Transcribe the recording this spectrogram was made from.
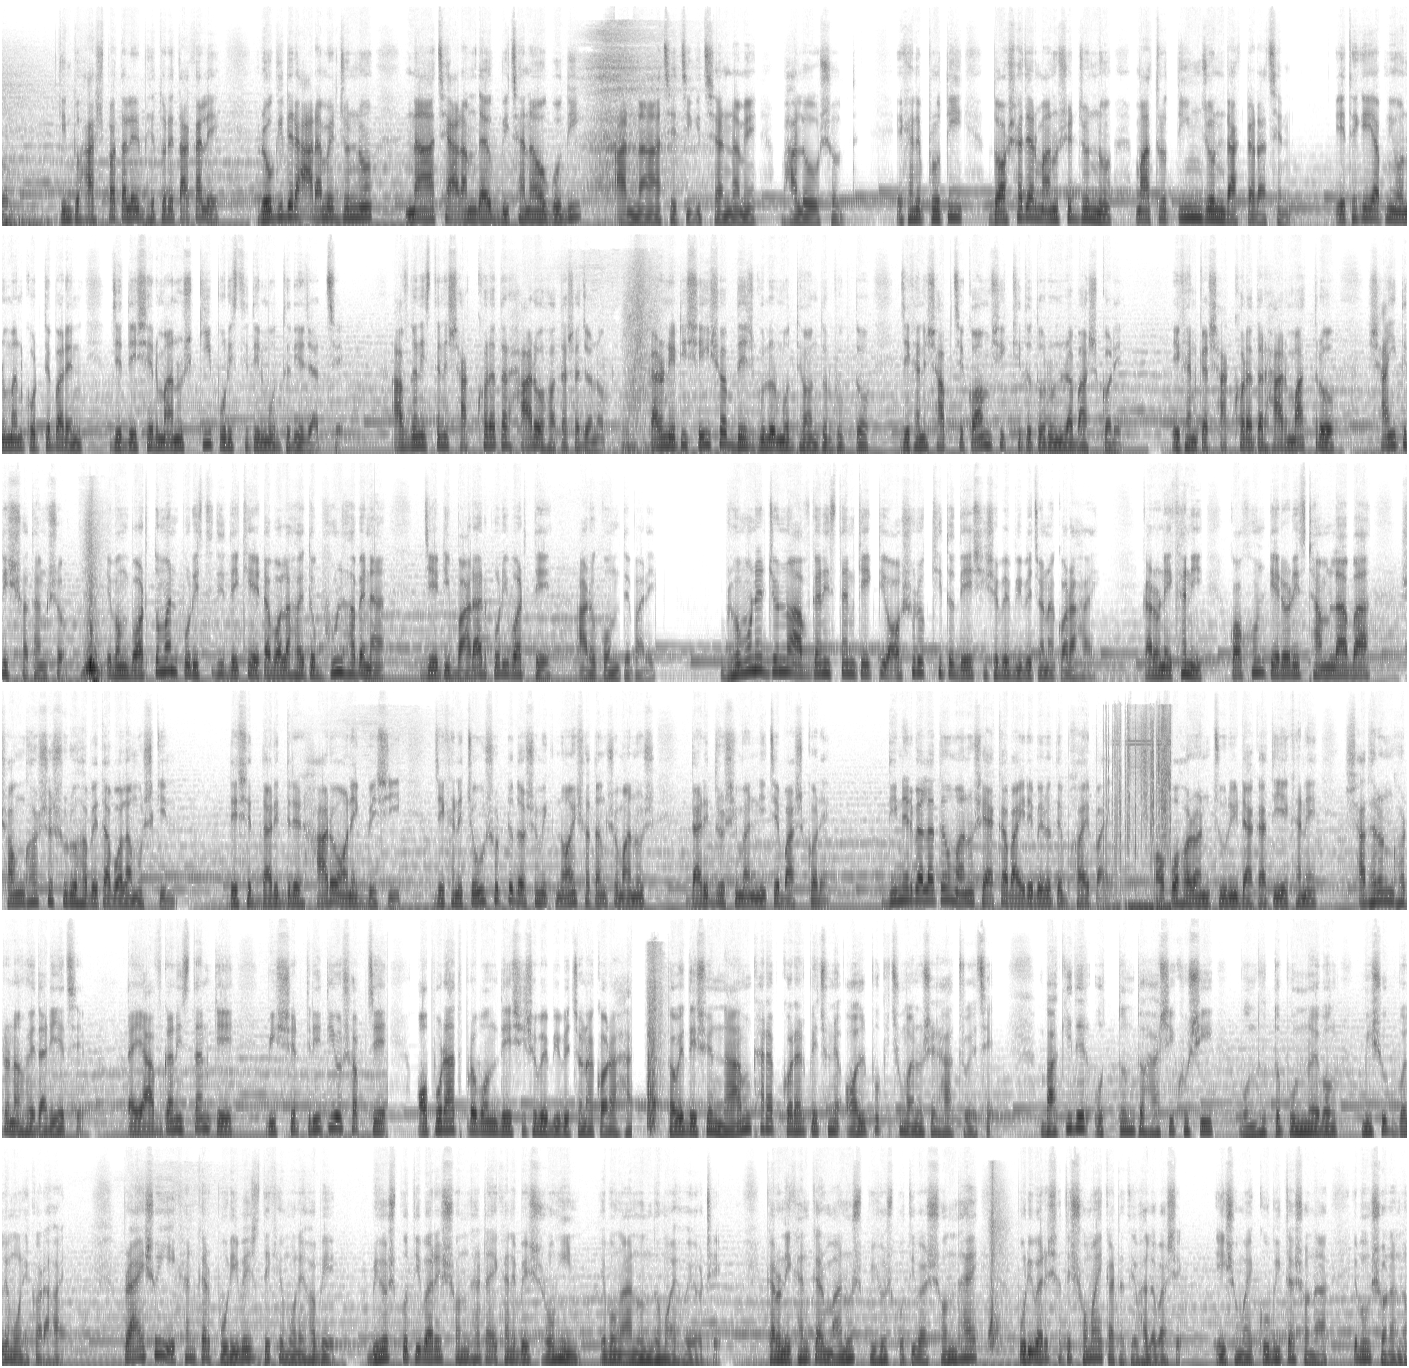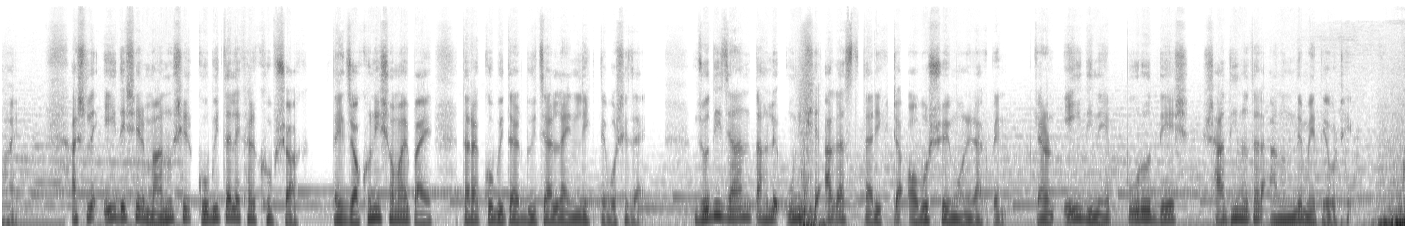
কিন্তু হাসপাতালের ভেতরে তাকালে রোগীদের আরামের জন্য না আছে আরামদায়ক বিছানা ও গদি আর না আছে চিকিৎসার নামে ভালো ওষুধ এখানে প্রতি দশ হাজার মানুষের জন্য মাত্র তিনজন ডাক্তার আছেন। এ থেকেই আপনি অনুমান করতে পারেন যে দেশের মানুষ কী পরিস্থিতির মধ্যে দিয়ে যাচ্ছে। আফগানিস্তানের সাক্ষরতার হারও হতাশাজনক, কারণ এটি সেই সব দেশগুলোর মধ্যে অন্তর্ভুক্ত যেখানে সবচেয়ে কম শিক্ষিত তরুণরা বাস করে। এখানকার সাক্ষরতার হার মাত্র সাঁত্রিশ শতাংশ। এবং বর্তমান পরিস্থিতি দেখে এটা বলা হয়তো ভুল হবে না যে এটি বাড়ার পরিবর্তে আরও কমতে পারে। ভ্রমণের জন্য আফগানিস্তানকে একটি অসুরক্ষিত দেশ হিসেবে বিবেচনা করা হয়, কারণ এখানে কখন টেরোরিস্ট হামলা বা সংঘর্ষ শুরু হবে তা বলা মুশকিল। দেশের দারিদ্র্যের হারও অনেক বেশি, যেখানে চৌষট্টি দশমিক নয় শতাংশ মানুষ দারিদ্র্য সীমার নিচে বাস করে। দিনের বেলাতেও মানুষ একা বাইরে বেরোতে ভয় পায়। অপহরণ, চুরি, ডাকাতি এখানে সাধারণ ঘটনা হয়ে দাঁড়িয়েছে। তাই আফগানিস্তানকে বিশ্বের তৃতীয় সবচেয়ে অপরাধপ্রবণ দেশ হিসেবে বিবেচনা করা হয়। তবে দেশের নাম খারাপ করার পেছনে অল্প কিছু মানুষের হাত রয়েছে। বাকিদের অত্যন্ত হাসি খুশি বন্ধুত্বপূর্ণ এবং মিশুক বলে মনে করা হয়। প্রায়শই এখানকার পরিবেশ দেখে মনে হবে, বৃহস্পতিবারের সন্ধ্যাটা এখানে বেশ রঙিন এবং আনন্দময় হয়ে ওঠে। কারণ এখানকার মানুষ বৃহস্পতিবার সন্ধ্যায় পরিবারের সাথে সময় কাটাতে ভালোবাসে। এই সময় কবিতা শোনা এবং শোনানো হয়। আসলে এই দেশের মানুষের কবিতা লেখার খুব শখ, তাই যখনই সময় পায়, তারা কবিতার দুই চার লাইন লিখতে বসে যায়। যদি যান, তাহলে উনিশে আগস্ট তারিখটা অবশ্যই মনে রাখবেন, কারণ এই দিনে পুরো দেশ স্বাধীনতার আনন্দে মেতে ওঠে।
